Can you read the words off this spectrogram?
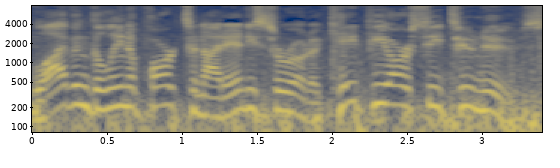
Live in Galena Park tonight, Andy Cerota, KPRC 2 News.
